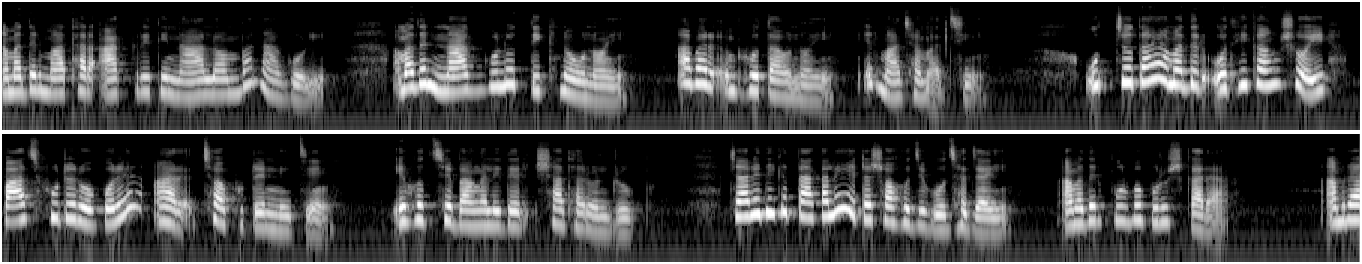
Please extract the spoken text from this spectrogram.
আমাদের মাথার আকৃতি না লম্বা, না গোল। আমাদের নাকগুলো তীক্ষ্ণও নয়, আবার ভোতাও নয়, এর মাঝামাঝি। উচ্চতায় আমাদের অধিকাংশই পাঁচ ফুটের ওপরে আর ছ ফুটের নিচে। এ হচ্ছে বাঙালিদের সাধারণ রূপ। চারিদিকে তাকালে এটা সহজে বোঝা যায়, আমাদের পূর্বপুরুষ কারা? আমরা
